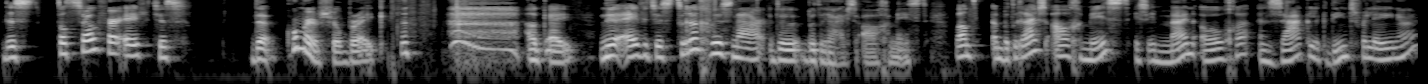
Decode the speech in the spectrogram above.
Dus tot zover eventjes de commercial break. Oké. Nu eventjes terug dus naar de bedrijfsalchemist. Want een bedrijfsalchemist is in mijn ogen een zakelijk dienstverlener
